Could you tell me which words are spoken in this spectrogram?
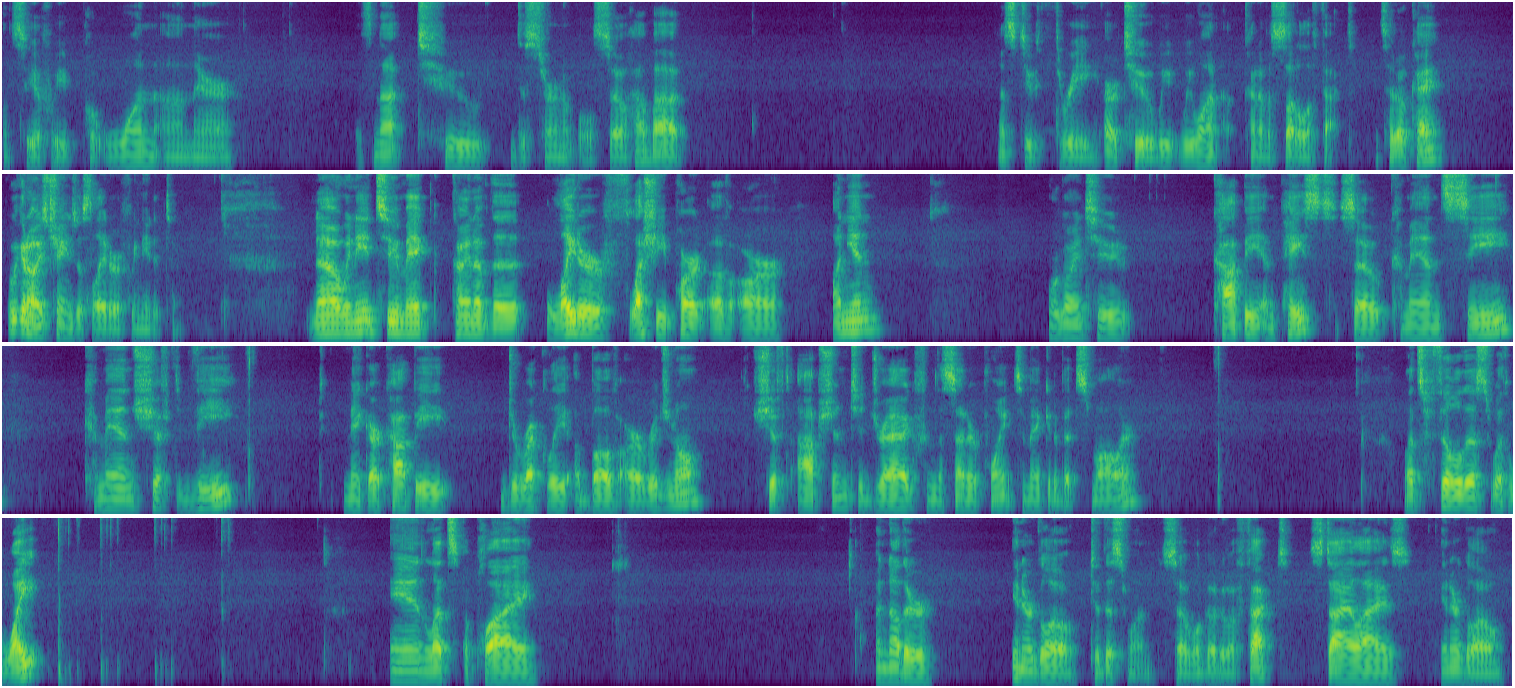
let's see if we put one on there. It's not too discernible. So how about let's do three or two. We, we want kind of a subtle effect. Let's hit OK. We can always change this later if we needed to. Now we need to make kind of the lighter fleshy part of our onion. We're going to copy and paste. So Command C, Command Shift V, make our copy directly above our original. Shift Option to drag from the center point to make it a bit smaller. Let's fill this with white. And let's apply another inner glow to this one. So we'll go to Effect, Stylize, Inner Glow,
